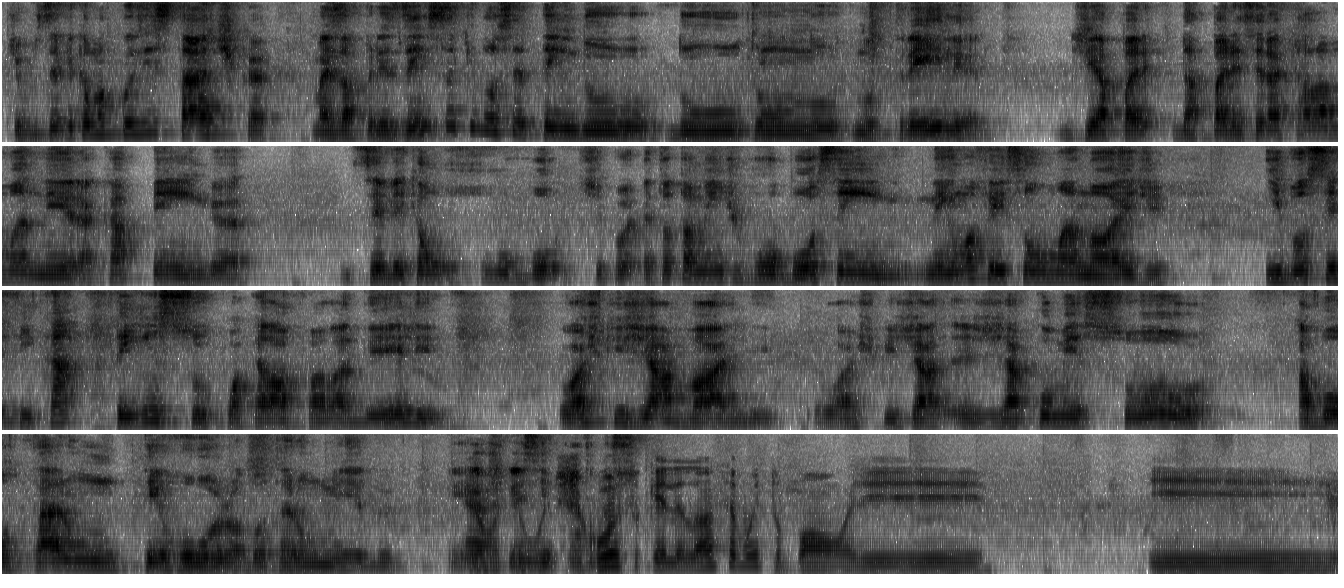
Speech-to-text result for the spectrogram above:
Tipo, você vê que é uma coisa estática, mas a presença que você tem do, do Ultron no, no trailer, de, apare, de aparecer daquela maneira, capenga, você vê que é um robô, tipo, é totalmente robô sem nenhuma feição humanoide. E você ficar tenso com aquela fala dele, eu acho que já vale. Eu acho que já, já começou a botar um terror, a botar um medo. Eu É, acho o, que esse o discurso que ele lança é muito bom. Ele. E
